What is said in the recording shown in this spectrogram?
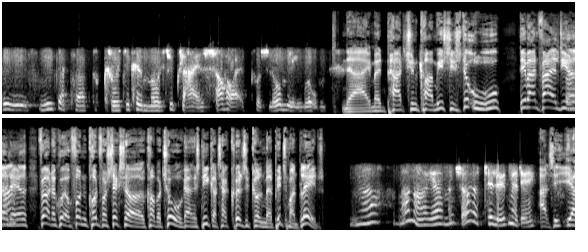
det attack critical multiplier så højt på slow melee våben. Nej, men patchen kom i sidste uge. Det var en fejl, de havde Aha. lavet. Før der kunne jeg jo få den kun for 6,2 gange sneak attack critical med Pitchman Blade. Nå, nå, nå, ja, men så tillykke med det. Altså, jeg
